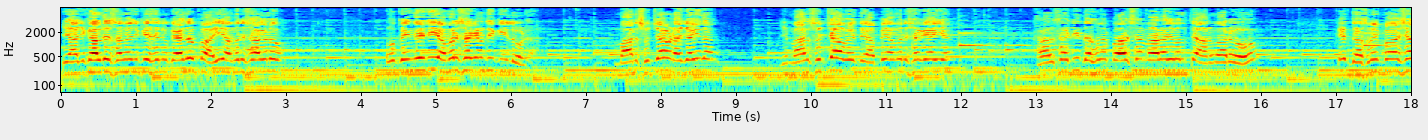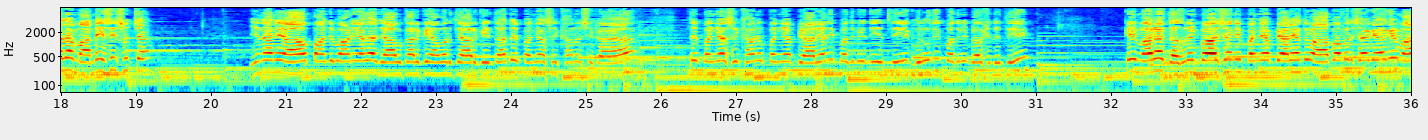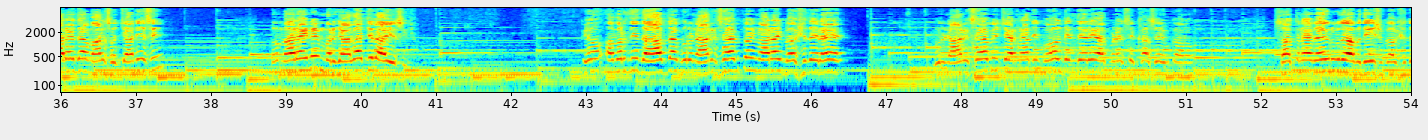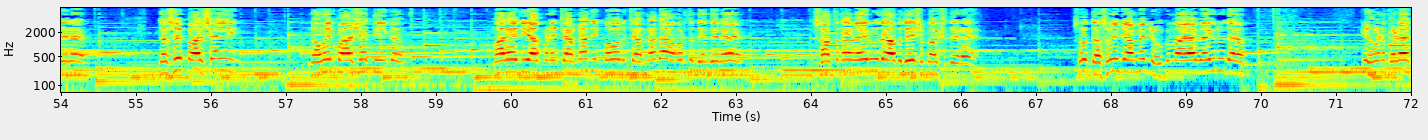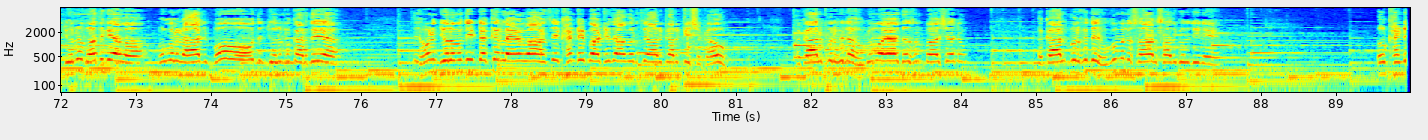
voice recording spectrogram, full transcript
ਜੇ ਅੱਜ ਕੱਲ ਦੇ ਸਮੇਂ 'ਚ ਕਿਸੇ ਨੂੰ ਕਹਿ ਦਿਓ, ਭਾਈ ਅੰਮ੍ਰਿਤ ਛਕ ਲਓ। ਉਹ ਕਹਿੰਦੇ, ਜੀ, ਅੰਮ੍ਰਿਤ ਛਕਣ ਦੀ ਕੀ ਲੋੜ ਆ? ਮਨ ਸੁੱਚਾ ਹੋਣਾ ਚਾਹੀਦਾ। ਜੇ ਮਨ ਸੁੱਚਾ ਹੋਵੇ ਤੇ ਆਪੇ ਅੰਮ੍ਰਿਤ ਛਕਿਆ ਹੀ ਆ। ਖਾਲਸਾ ਜੀ, ਦਸਵੇਂ ਪਾਤਸ਼ਾਹ ਮਹਾਰਾਜ ਵੱਲ ਧਿਆਨ ਮਾਰੋ ਕਿ ਦਸਵੇਂ ਪਾਤਸ਼ਾਹ ਦਾ ਮਨ ਹੀ ਸੀ ਸੁੱਚਾ। ਜਿਨ੍ਹਾਂ ਨੇ ਆਪ ਪੰਜ ਬਾਣੀਆਂ ਦਾ ਜਾਪ ਕਰਕੇ ਅਮਰ ਤਿਆਰ ਕੀਤਾ ਤੇ ਪੰਜਾਂ ਸਿੱਖਾਂ ਨੂੰ ਸਿਖਾਇਆ ਤੇ ਪੰਜਾਂ ਸਿੱਖਾਂ ਨੂੰ, ਪੰਜਾਂ ਪਿਆਰਿਆਂ ਦੀ ਪਦਵੀ ਦਿੱਤੀ, ਗੁਰੂ ਦੀ ਪਦਵੀ ਬਖਸ਼ ਦਿੱਤੀ ਕਿ ਮਹਾਰਾਜ ਦਸਵੇਂ ਪਾਤਸ਼ਾਹ ਨੇ ਪੰਜਾਂ ਪਿਆਰਿਆਂ ਤੋਂ ਆਪ ਅਮਰ ਛਕਿਆ ਕਿ ਮਹਾਰਾਜ ਦਾ ਮਨ ਸੁੱਚਾ ਨਹੀਂ ਸੀ। ਉਹ ਮਹਾਰਾਜ ਨੇ ਮਰਜ਼ਾਦਾ ਚੜਾਈ ਸੀ। ਕਿਉਂ? ਅਮਰ ਦੀ ਦਾਤ ਤਾਂ ਗੁਰੂ ਨਾਨਕ ਸਾਹਿਬ ਤੋਂ ਹੀ ਮਹਾਰਾਜ ਬਖਸ਼ਦੇ ਰਹੇ। ਗੁਰੂ ਨਾਨਕ ਸਾਹਿਬ ਵੀ ਚਰਨਾਂ ਦੀ ਬੋਲ ਦਿੰਦੇ ਰਹੇ ਆਪਣੇ ਸਿੱਖਾਂ ਸੇਵਕਾਂ ਨੂੰ। ਸਤਨਾਮ ਵਾਹਿਗੁਰੂ ਦਾ ਉਪਦੇਸ਼ ਬਖਸ਼ਦੇ ਰਹੇ। ਦਸਵੇਂ ਪਾਤਸ਼ਾਹ ਹੀ ਨੌਵੇਂ ਪਾਤਸ਼ਾਹ ਤੀਕ ਮਹਾਰਾਜ ਜੀ ਆਪਣੇ ਚਰਨਾਂ ਦੀ ਬੋਲ ਚਰਨਾਂ ਦਾ ਅੰਮ੍ਰਿਤ ਦਿੰਦੇ ਰਹੇ, ਸਤਨਾਮ ਵੈਗਰੂ ਦਾ ਉਪਦੇਸ਼ ਬਖਸ਼ਦੇ ਰਹੇ। ਸੋ ਦਸਵੇਂ ਜਾਮੇ 'ਚ ਹੁਕਮ ਆਇਆ ਵਾਹਿਗੁਰੂ ਦਾ ਕਿ ਹੁਣ ਬੜਾ ਜ਼ੁਲਮ ਵੱਧ ਗਿਆ ਵਾ, ਮੁਗਲ ਰਾਜ ਬਹੁਤ ਜ਼ੁਲਮ ਕਰਦੇ ਆ। ਤੇ ਹੁਣ ਜ਼ੁਲਮ ਦੀ ਟੱਕਰ ਲੈਣ ਵਾਸਤੇ ਖੰਡੇ ਬਾਠੇ ਦਾ ਅੰਮ੍ਰਿਤ ਤਿਆਰ ਕਰਕੇ ਛਕਾਓ। ਅਕਾਲ ਪੁਰਖ ਦਾ ਹੁਕਮ ਆਇਆ ਦਸਮ ਪਾਤਸ਼ਾਹ ਨੂੰ। ਅਕਾਲ ਪੁਰਖ ਦੇ ਹੁਕਮ ਅਨੁਸਾਰ ਸਤਿਗੁਰੂ ਜੀ ਨੇ ਉਹ ਖੰਡੇ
